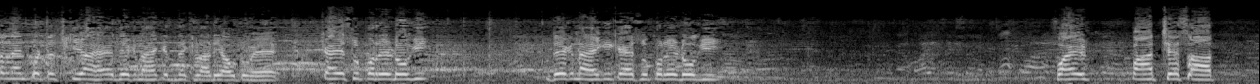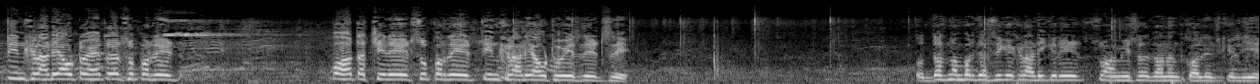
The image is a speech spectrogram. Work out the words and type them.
लाइन को टच किया है। देखना है कितने खिलाड़ी आउट हुए हैं। क्या ये सुपर रेड होगी। देखना है कि क्या सुपर रेड होगी। फाइव पाँच, छह, सात, तीन खिलाड़ी आउट हुए हैं तो सुपर रेड बहुत अच्छी रेट सुपर रेट तीन खिलाड़ी आउट हुए इस रेट से। तो दस नंबर जर्सी के खिलाड़ी के रेट स्वामी सदानंद कॉलेज के लिए।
